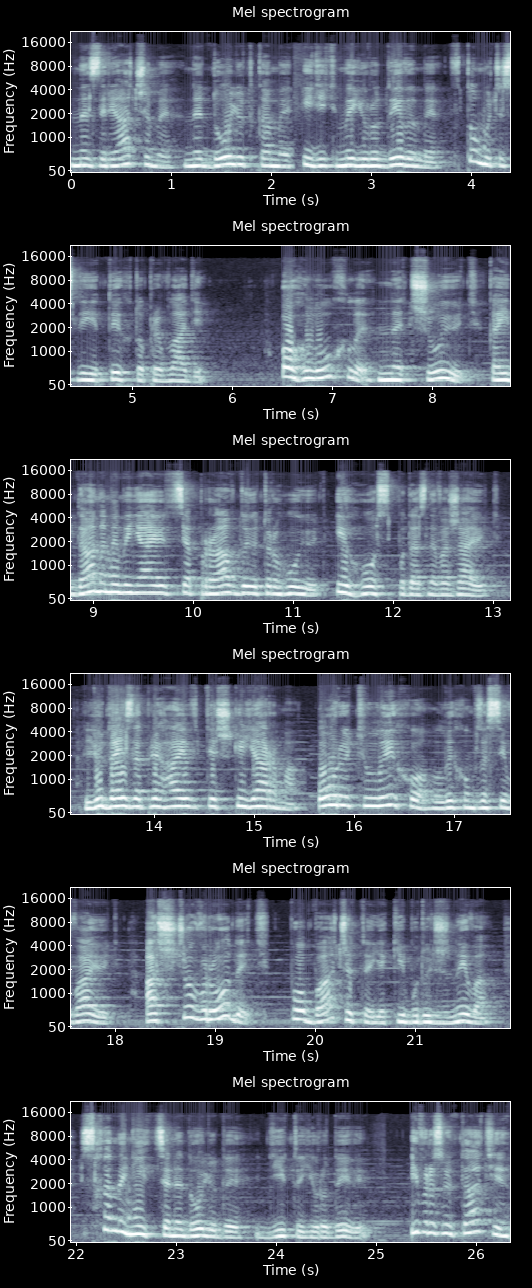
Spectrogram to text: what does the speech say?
незрячими, недолюдками і дітьми юродивими, в тому числі і тих, хто при владі. Оглухли, не чують, кайданами міняються, правдою торгують і Господа зневажають. Людей запрягають в тяжкі ярма, орють лихо, лихом засівають. А що вродить? Побачите, які будуть жнива. Схаменіться, недолюди, діти юродиві. І в результаті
